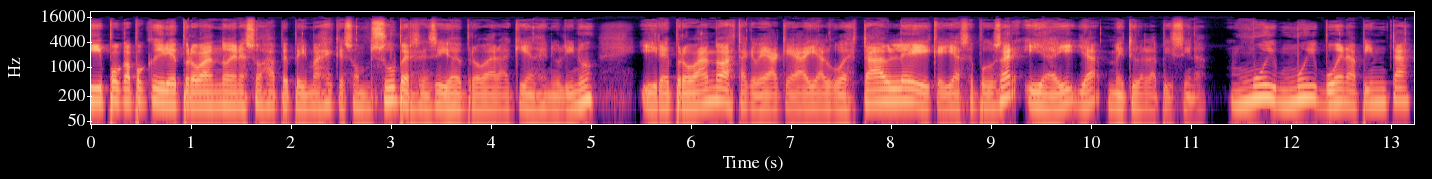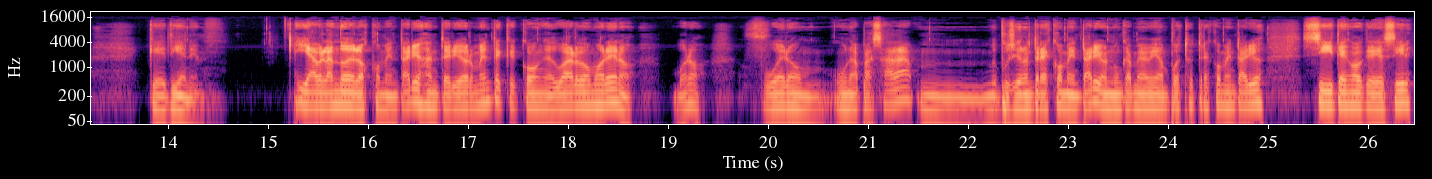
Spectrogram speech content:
y poco a poco iré probando en esos app imágenes que son súper sencillos de probar aquí en GNU Linux. Iré probando hasta que vea que hay algo estable y que ya se puede usar y ahí ya me tiro a la piscina. Muy, muy buena pinta que tiene. Y hablando de los comentarios anteriormente, que con Eduardo Moreno, bueno, fueron una pasada. Mm, me pusieron tres comentarios, nunca me habían puesto tres comentarios. Sí tengo que decir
